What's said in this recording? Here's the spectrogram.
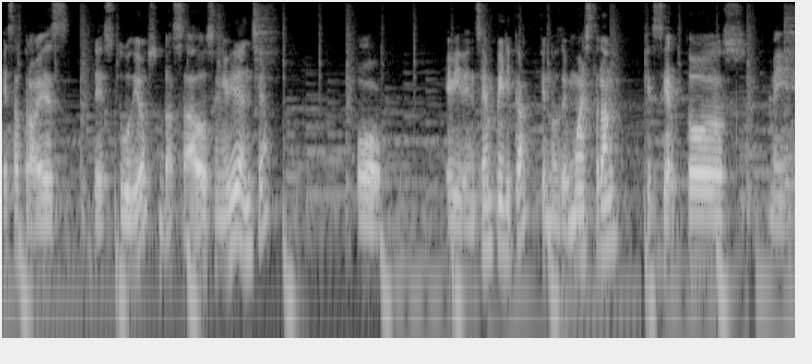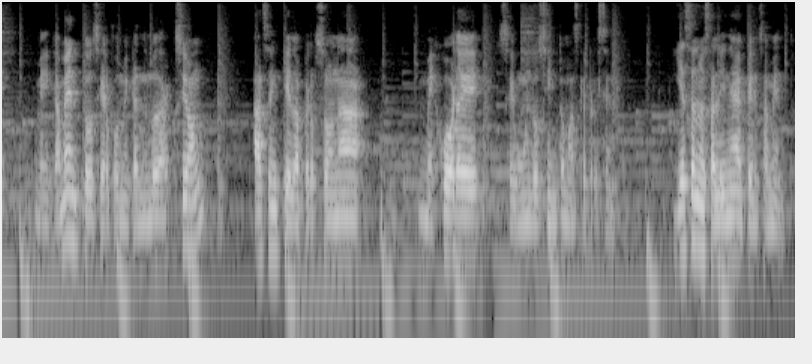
es a través de estudios basados en evidencia o evidencia empírica que nos demuestran que ciertos medicamentos, ciertos mecanismos de acción hacen que la persona mejore según los síntomas que presenta. Y esa es nuestra línea de pensamiento.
